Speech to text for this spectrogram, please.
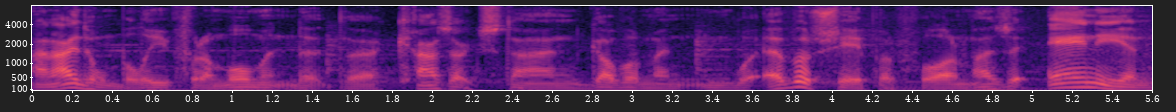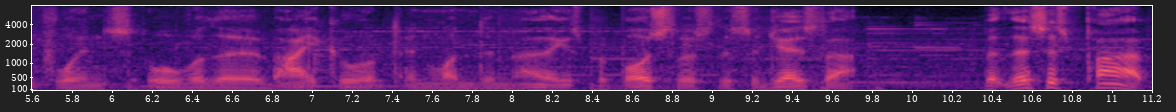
And I don't believe for a moment that the Kazakhstan government, in whatever shape or form, has any influence over the High Court in London. I think it's preposterous to suggest that. But this is part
